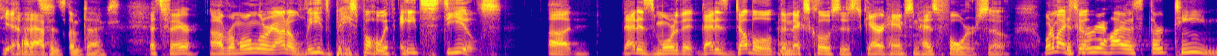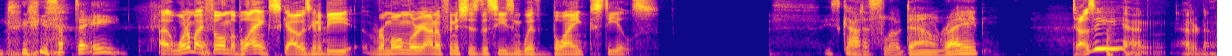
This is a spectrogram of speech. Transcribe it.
Yeah, that happens sometimes. That's fair. Uh, Ramon Laureano leads baseball with eight steals. Uh, that is more than that is double the next closest. Garrett Hampson has four. So one of my his fill- career high was thirteen. He's up to eight. Uh, one of my fill in the blanks guy was going to be Ramon Laureano finishes the season with blank steals. He's got to slow down, right? Does he? I, I don't know.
